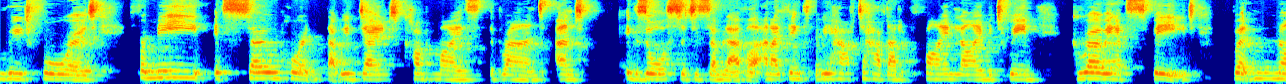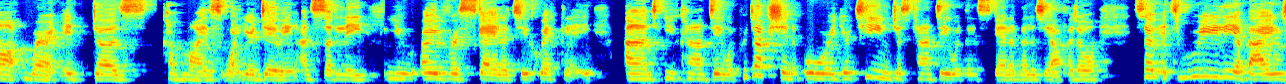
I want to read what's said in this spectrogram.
route forward. For me, it's so important that we don't compromise the brand and exhaust it to some level. And I think we have to have that fine line between growing at speed, but not where it does compromise what you're doing and suddenly you overscale it too quickly and you can't deal with production or your team just can't deal with the scalability of it all. So it's really about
